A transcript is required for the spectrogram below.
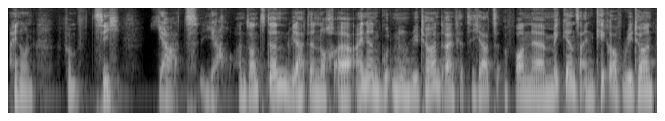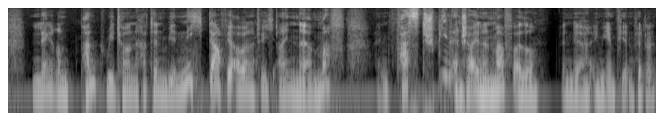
51 Yards. Yards. Ja, ansonsten, wir hatten noch äh, einen guten Return, 43 Yards von äh, Mickens, einen Kickoff-Return, einen längeren Punt-Return hatten wir nicht, dafür aber natürlich einen äh, Muff, einen fast spielentscheidenden Muff, also wenn der irgendwie im vierten Viertel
